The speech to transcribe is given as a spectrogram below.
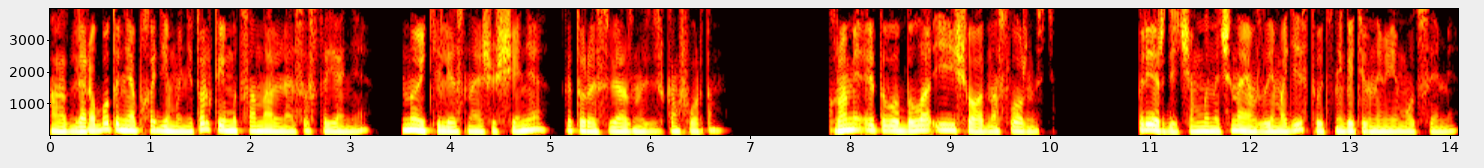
А для работы необходимо не только эмоциональное состояние, но и телесные ощущения, которые связаны с дискомфортом. Кроме этого была и еще одна сложность. Прежде чем мы начинаем взаимодействовать с негативными эмоциями,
